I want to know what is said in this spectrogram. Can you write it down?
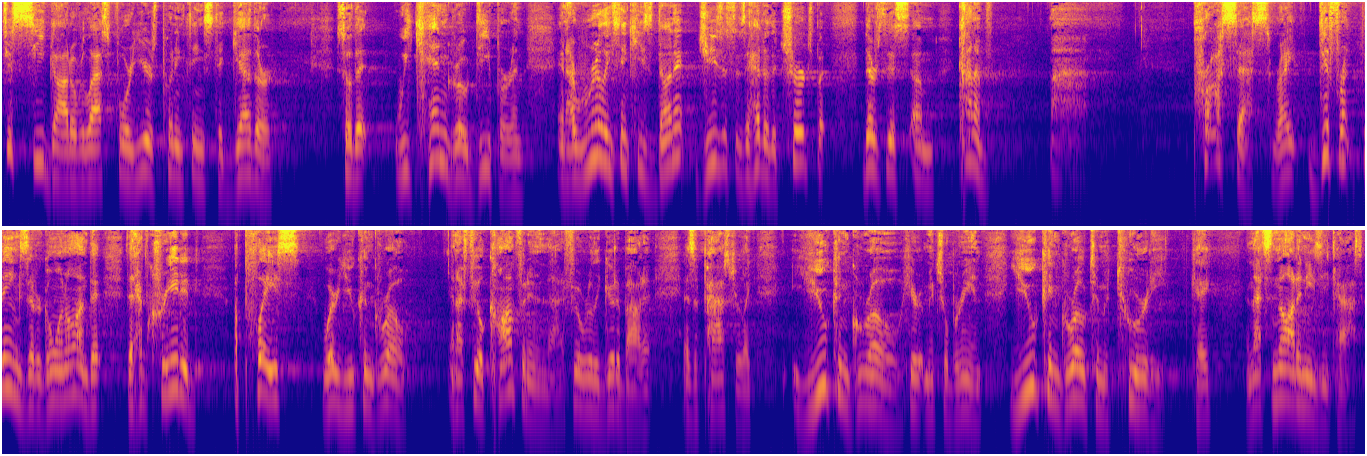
just see God over the last four years putting things together so that we can grow deeper. And, and I really think He's done it. Jesus is the head of the church, but there's this um, kind of uh, process, right? Different things that are going on that, that have created a place where you can grow. And I feel confident in that. I feel really good about it as a pastor. Like, you can grow here at Mitchell Breen. You can grow to maturity, okay? And that's not an easy task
